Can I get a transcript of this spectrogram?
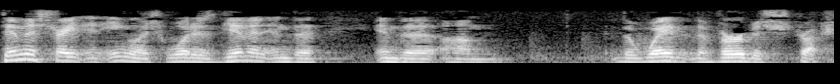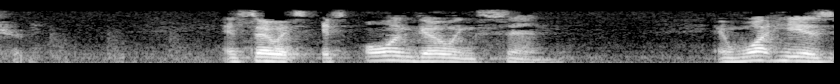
demonstrate in English what is given in the, in the, um, the way that the verb is structured. And so it's, it's ongoing sin. And what he is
